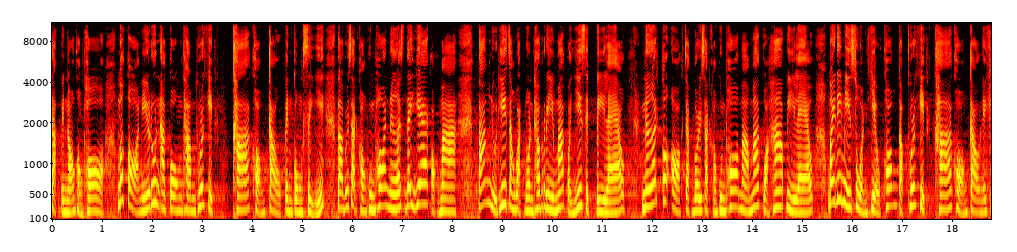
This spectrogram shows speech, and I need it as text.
ศักดิ์เป็นน้องของพ่อ เมื่อก่อนนี้รุ่นอากงทำธุรกิจ ค้าของเก่าเป็นกงสี แต่บริษัทของคุณพ่อเนิร์สได้แยกออกมา ตั้งอยู่ที่จังหวัดนนทบุรีมากกว่า 20 ปีแล้ว เนิร์สก็ออกจากบริษัทของคุณพ่อมามากกว่า 5 ปีแล้ว ไม่ได้มีส่วนเกี่ยวข้องกับธุรกิจค้าของเก่าในเข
